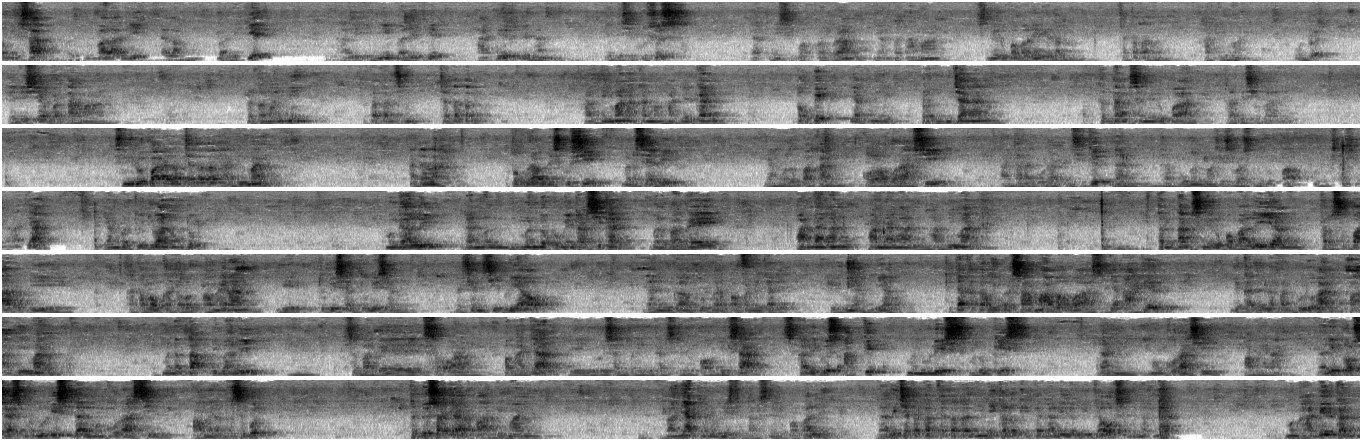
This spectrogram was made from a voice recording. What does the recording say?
pemirsa, berjumpa lagi dalam Bali Gate. Kali ini Bali Gate hadir dengan edisi khusus, yakni sebuah program yang pertama Seni Rupa Bali dalam catatan Kardiman. Untuk edisi yang pertama pertama ini, catatan catatan Kardiman akan menghadirkan topik yakni perbincangan tentang seni rupa tradisi Bali. Seni rupa dalam catatan Hardiman adalah program diskusi berseri yang merupakan kolaborasi antara Gurar Institute dan gabungan mahasiswa seni rupa Universitas Raja yang bertujuan untuk menggali dan mendokumentasikan berbagai pandangan-pandangan Hardiman tentang seni rupa Bali yang tersebar di katalog-katalog pameran, di tulisan-tulisan resensi beliau, dan juga beberapa penelitian ilmiah beliau. Kita ketahui bersama bahwa sejak akhir dekade 80-an Pak Adiman menetap di Bali sebagai seorang pengajar di jurusan pendidikan seni rupa Undiksa sekaligus aktif menulis, melukis dan mengkurasi pameran. Dari proses menulis dan mengkurasi pameran tersebut Tentu saja Pak Ardiman banyak menulis tentang seni rupa Bali. Dari catatan-catatan ini kalau kita gali lebih jauh sebenarnya menghadirkan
